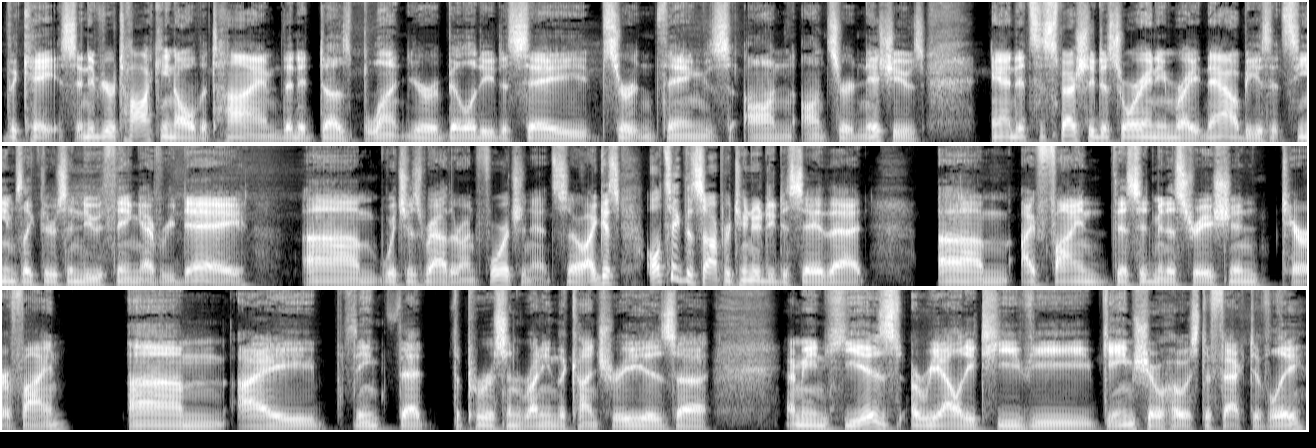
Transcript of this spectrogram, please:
the case. And if you're talking all the time, then it does blunt your ability to say certain things on on certain issues. And it's especially disorienting right now because it seems like there's a new thing every day, um, which is rather unfortunate. So I guess I'll take this opportunity to say that um, I find this administration terrifying. Um, I think that the person running the country is, uh, I mean, he is a reality TV game show host effectively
